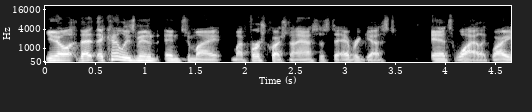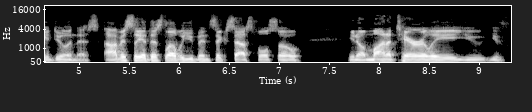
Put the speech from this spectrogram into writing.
You know that that kind of leads me into my my first question. I ask this to every guest, and it's why. Like, why are you doing this? Obviously, at this level, you've been successful. So, you know, monetarily, you you've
